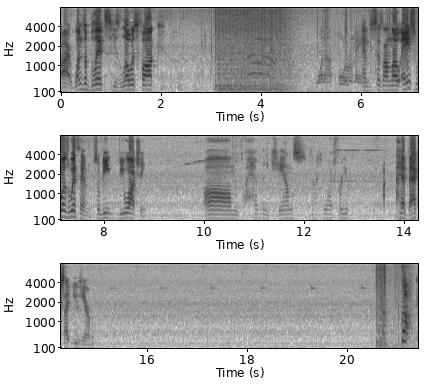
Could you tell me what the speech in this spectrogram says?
Alright, one's a blitz. He's low as fuck. One on 4 remaining. Emphasis on low. Ace was with him, so be be watching. Um, do I have any cams that I can watch for you? I, I have backside. You hear him. Fuck!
